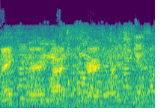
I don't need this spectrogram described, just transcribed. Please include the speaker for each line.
Speaker 1: Thank you very much. Congratulations.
